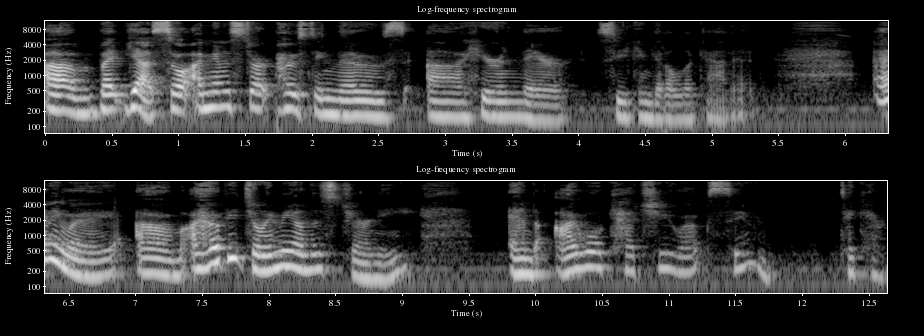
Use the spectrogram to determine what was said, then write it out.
Um, but yeah, so I'm going to start posting those uh, here and there so you can get a look at it. Anyway, um, I hope you join me on this journey and I will catch you up soon. Take care.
